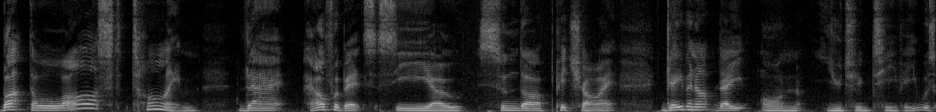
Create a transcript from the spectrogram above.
But the last time that Alphabet's CEO Sundar Pichai gave an update on YouTube TV was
